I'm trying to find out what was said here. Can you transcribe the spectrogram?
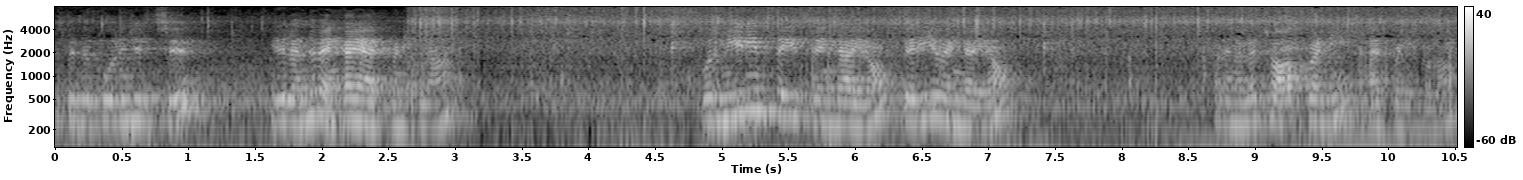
இப்போ இது பொரிஞ்சிருச்சு. இதில் வந்து வெங்காயம் ஆட் பண்ணிக்கலாம். ஒரு மீடியம் சைஸ் வெங்காயம் பெரிய வெங்காயம். அதை நல்லா சாப் பண்ணி ஆட் பண்ணிக்கலாம்.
